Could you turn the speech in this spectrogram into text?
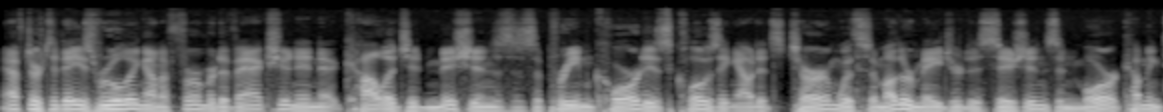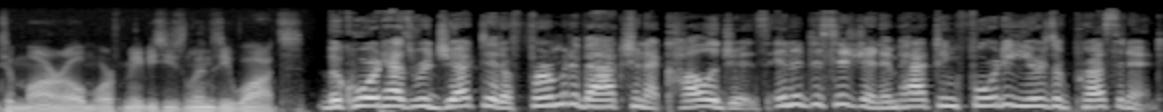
After today's ruling on affirmative action in college admissions, the Supreme Court is closing out its term with some other major decisions and more coming tomorrow. More from ABC's Lindsay Watts. The court has rejected affirmative action at colleges in a decision impacting 40 years of precedent.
